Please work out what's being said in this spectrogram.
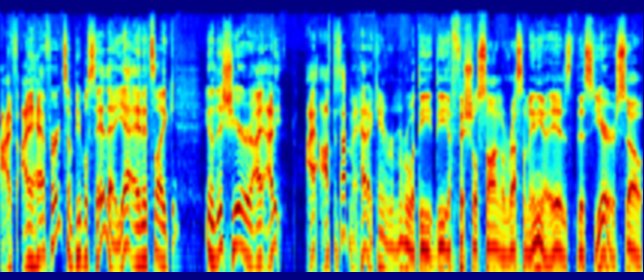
I've I have heard some people say that. Yeah, and it's like, you know, this year I I, I off the top of my head I can't even remember what the the official song of WrestleMania is this year. So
